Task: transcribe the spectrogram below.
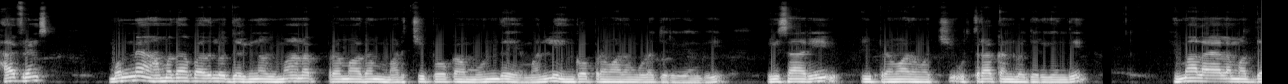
హాయ్ ఫ్రెండ్స్ మొన్న అహ్మదాబాద్లో జరిగిన విమాన ప్రమాదం మర్చిపోక ముందే మళ్ళీ ఇంకో ప్రమాదం కూడా జరిగింది. ఈసారి ఈ ప్రమాదం వచ్చి ఉత్తరాఖండ్లో జరిగింది. హిమాలయాల మధ్య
